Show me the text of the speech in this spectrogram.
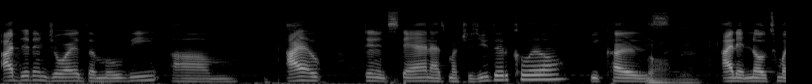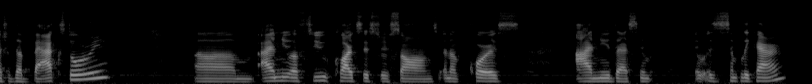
I did enjoy the movie. Um, I didn't stand as much as you did, Khalil, because oh, I didn't know too much of the backstory. Um, I knew a few Clark Sisters songs, and of course, I knew that sim- it was simply Karen.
